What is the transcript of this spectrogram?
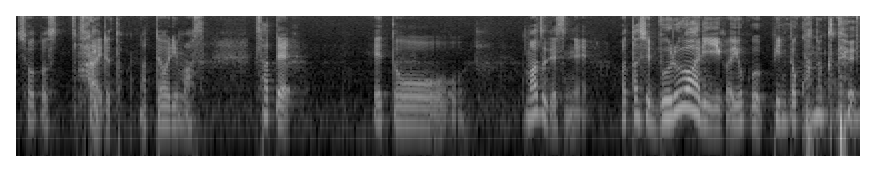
ショートスタイルとなっております、さてえっとまずですね私ブルワリーがよくピンとこなくて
